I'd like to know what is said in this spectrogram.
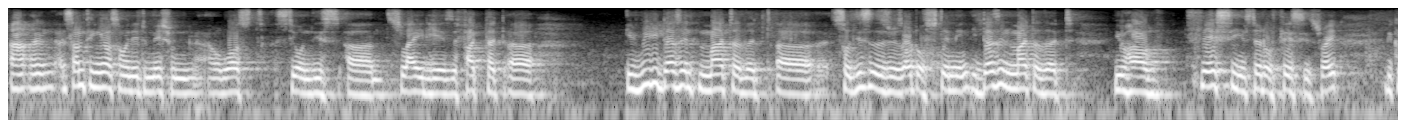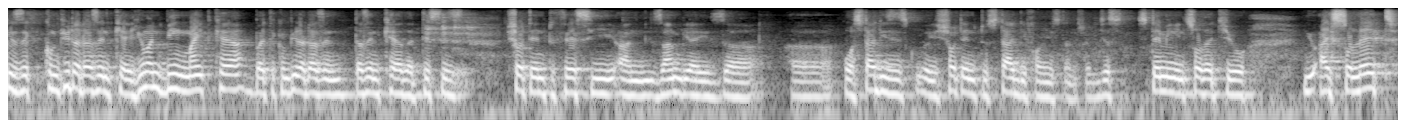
Uh, and something else I wanted to mention uh, whilst still on this um, slide here is the fact that uh, it really doesn't matter that, uh, so this is a result of stemming, it doesn't matter that you have thesis instead of thesis, right? Because the computer doesn't care. Human being might care, but the computer doesn't, doesn't care that this is shortened to Thesi and Zambia is, uh, uh, or studies is, is, shortened to study, for instance, right? Just stemming it so that you, you isolate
